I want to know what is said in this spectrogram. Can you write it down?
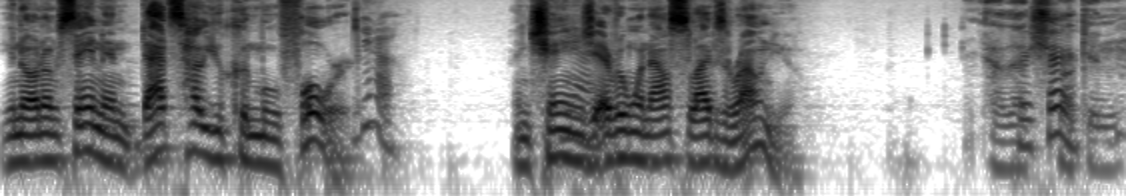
You know what I'm saying? And that's how you could move forward yeah, and change Yeah. everyone else's lives around you. Yeah, that's sure. fucking.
